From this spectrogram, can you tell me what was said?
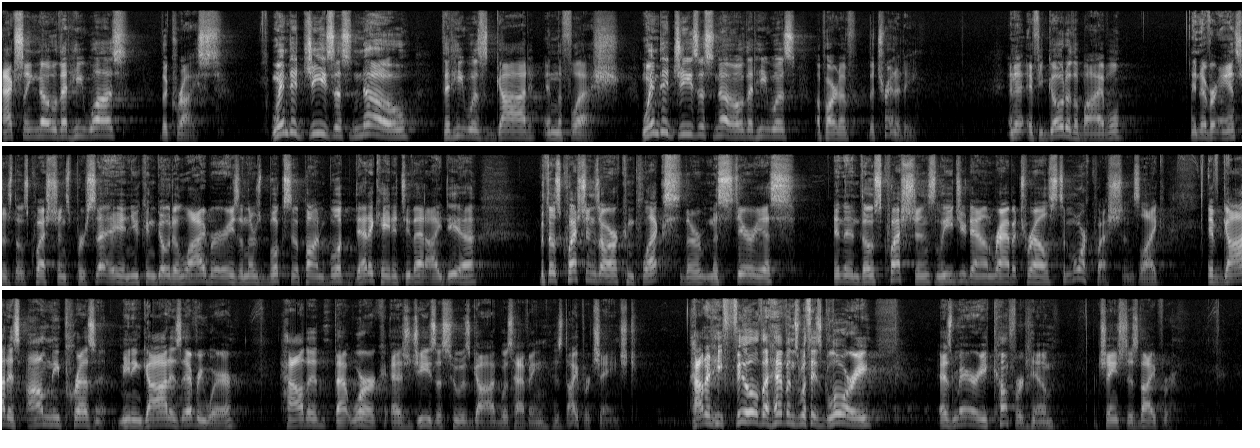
actually know that he was the Christ? When did Jesus know that he was God in the flesh? When did Jesus know that he was a part of the Trinity? And if you go to the Bible, it never answers those questions per se, and you can go to libraries and there's books upon book dedicated to that idea. But those questions are complex, they're mysterious, and then those questions lead you down rabbit trails to more questions like if God is omnipresent, meaning God is everywhere, how did that work as Jesus, who is God, was having his diaper changed? How did he fill the heavens with his glory as Mary comforted him or changed his diaper.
